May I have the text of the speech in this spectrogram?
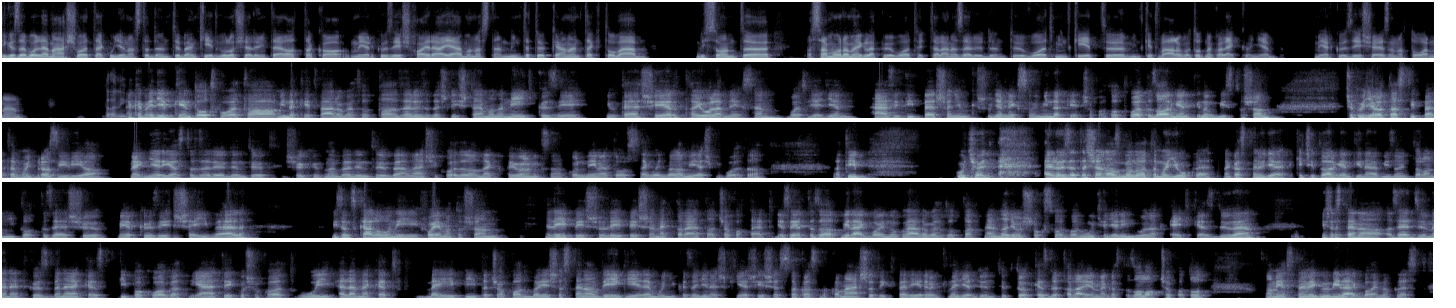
igazából lemásolták ugyanazt a döntőben, két gólos előnyt eladtak a mérkőzés hajrájában, aztán büntetőkkel mentek tovább, viszont a számomra meglepő volt, hogy talán az elődöntő volt mindkét, mindkét válogatottnak a legkönnyebb mérkőzése ezen a tornán. Dani? Nekem egyébként ott volt a, mind a két válogatott az előzetes listámon a négy közé jutásért, ha jól emlékszem, volt ugye egy ilyen házi tippersenyünk, és úgy emlékszem, hogy mind a két csapat ott volt, az argentinok biztosan, csak ugye ott azt tippeltem, hogy Brazília megnyeri azt az elődöntőt, és ők jutnak be a döntőbe, a másik oldalon meg, ha jól emlékszem, akkor Németország, vagy valami ilyesmi volt a, a tipp. Úgyhogy előzetesen azt gondoltam, hogy jók lehetnek. Aztán ugye kicsit Argentinál bizonytalanított az első mérkőzéseivel, viszont Scaloni folyamatosan lépésről lépésre megtalálta a csapatát. Ezért ez a világbajnok válogatottaknál nagyon sokszor van úgy, hogy elindulnak egy kezdővel, és aztán az edző menet közben elkezd kipakolgatni játékosokat, új elemeket beépít a csapatba, és aztán a végére, mondjuk az egyenes kieséses szakasznak a második felére, mint negyed döntőktől kezdve találja meg azt az alapcsapatot, ami aztán végül világbajnok lesz.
